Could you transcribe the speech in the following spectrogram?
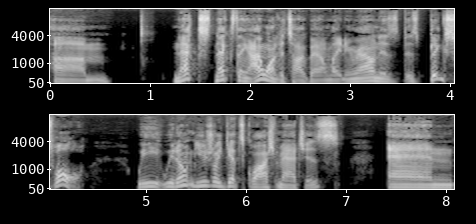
Um next next thing I wanted to talk about in Lightning Round is is Big Swole. We we don't usually get squash matches, and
